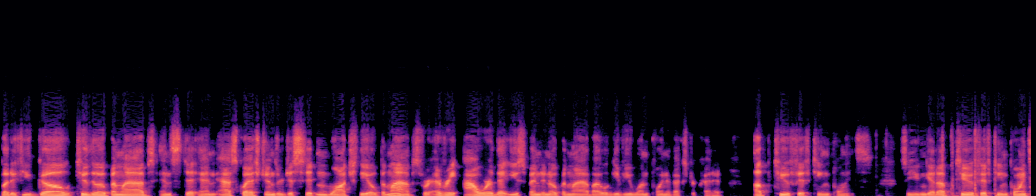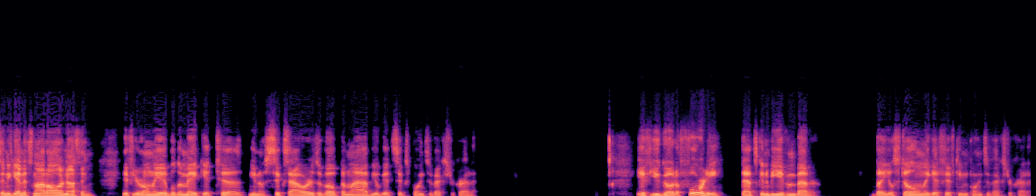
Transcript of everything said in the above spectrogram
but if you go to the open labs and, and ask questions or just sit and watch the open labs, for every hour that you spend in open lab, I will give you one point of extra credit up to 15 points. So you can get up to 15 points. And again, it's not all or nothing. If you're only able to make it to, you know, six hours of open lab, you'll get six points of extra credit. If you go to 40, that's going to be even better, but you'll still only get 15 points of extra credit.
